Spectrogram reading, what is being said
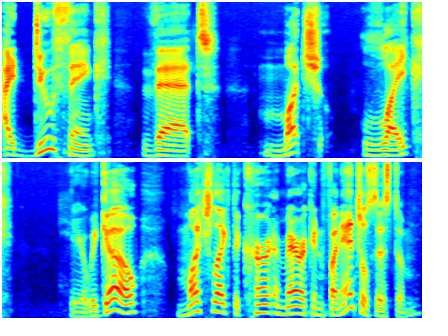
I do think that much like here we go, much like the current American financial system,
